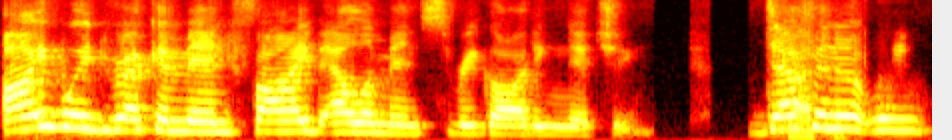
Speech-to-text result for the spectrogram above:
i would recommend five elements regarding niching definitely gotcha.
